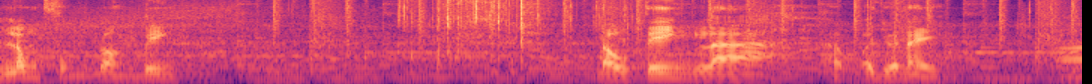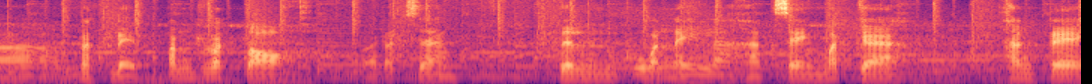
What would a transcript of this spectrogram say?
Long Phụng đoàn viên. Đầu tiên là hộp ở giữa này à, Rất đẹp, bánh rất to và rất sang. Tên của bánh này là hạt sen matcha than tre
